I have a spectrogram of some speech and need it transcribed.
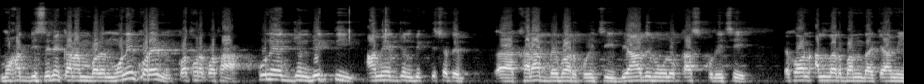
মহাদ্দিসিনে কানাম বলেন, মনে করেন কথার কথা, কোন একজন ব্যক্তি, আমি একজন ব্যক্তির সাথে খারাপ ব্যবহার করেছি, বেয়াদবিমূলক কাজ করেছি, এখন আল্লাহর বান্দাকে আমি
